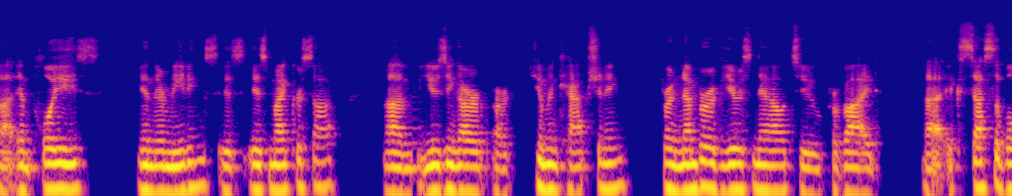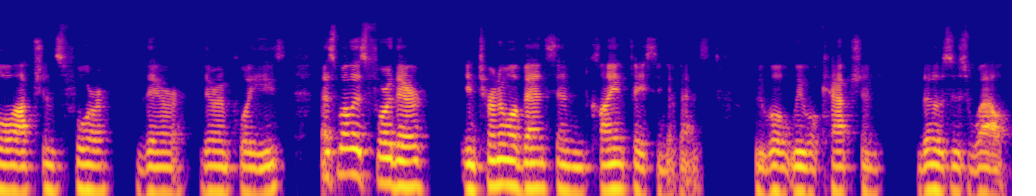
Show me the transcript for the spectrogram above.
uh, employees in their meetings is, is Microsoft, um, using our, our human captioning for a number of years now to provide uh, accessible options for their, their employees, as well as for their internal events and client-facing events. We will, we will caption those as well.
